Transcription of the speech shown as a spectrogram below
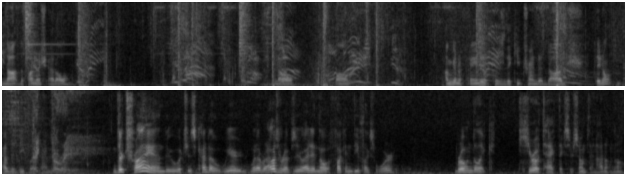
Not the punish at all. No. Bonk. I'm gonna feint it because they keep trying to dodge. They don't have the deflect time. They're trying to, which is kind of weird. Whenever I was Rep Zero, I didn't know what fucking deflects were. Bro into like hero tactics or something. I don't know.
